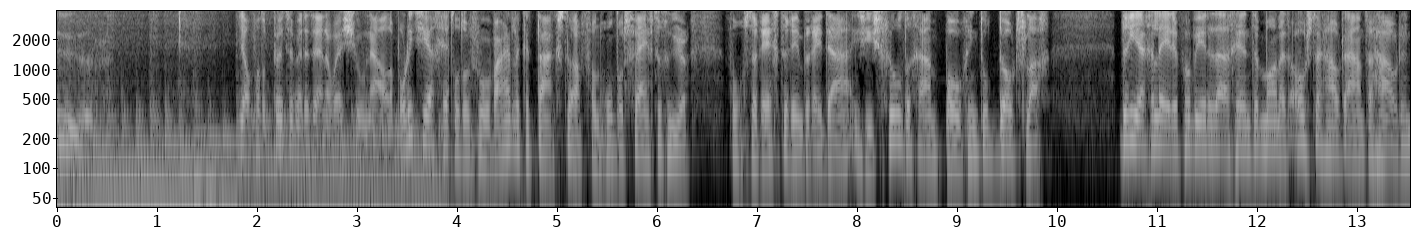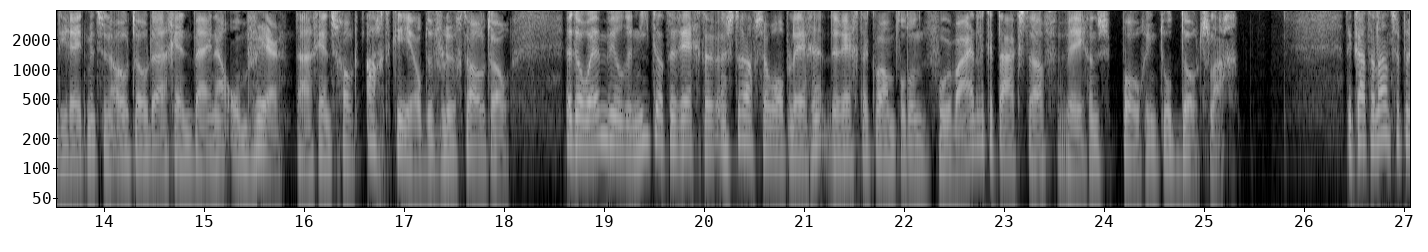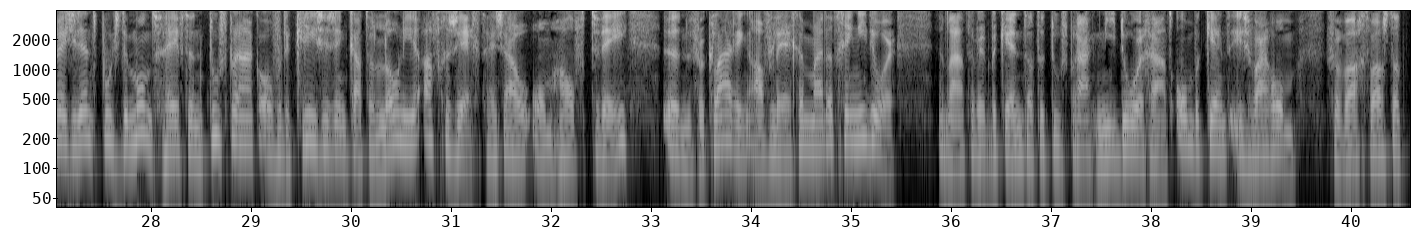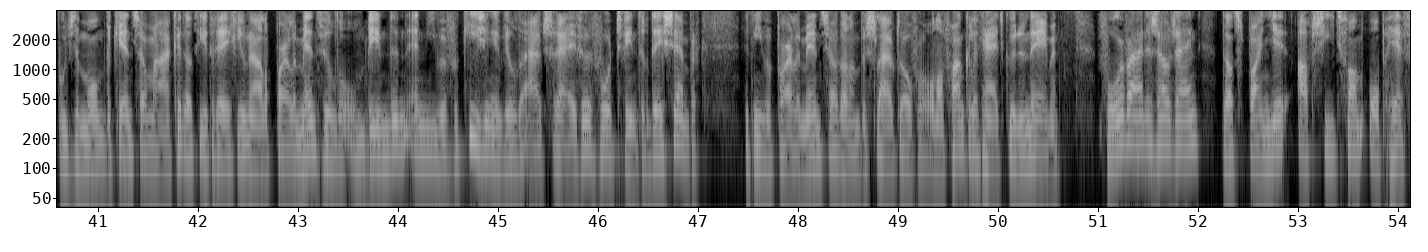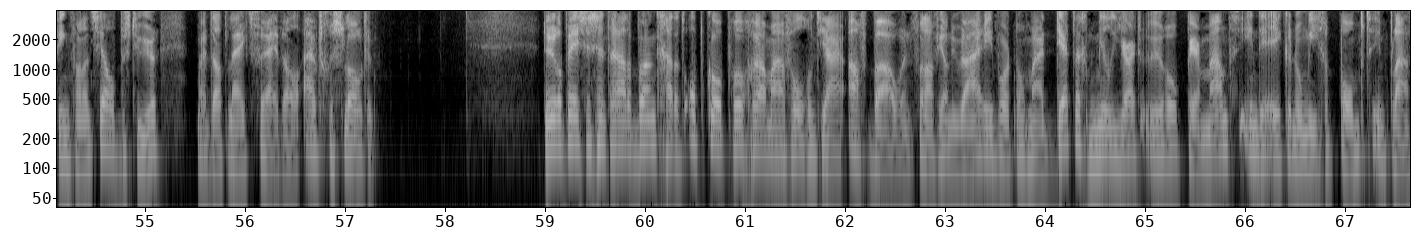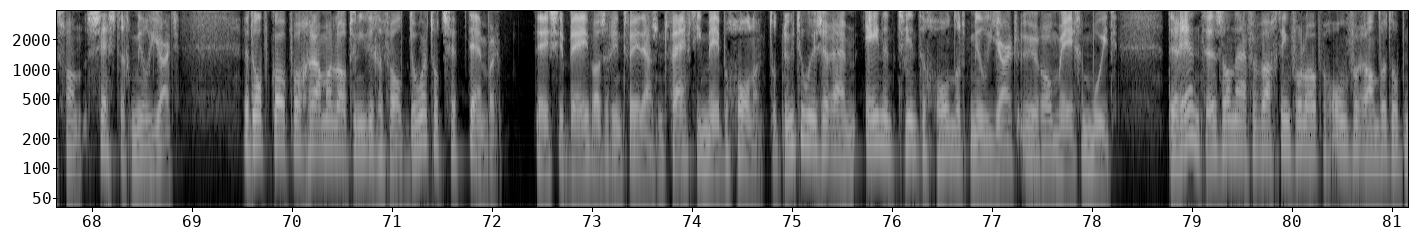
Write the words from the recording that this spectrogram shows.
uur. Jan van der Putten met het NOS-journaal. Een politieagent tot een voorwaardelijke taakstraf van 150 uur. Volgens de rechter in Breda is hij schuldig aan poging tot doodslag. Drie jaar geleden probeerde de agent een man uit Oosterhout aan te houden. Die reed met zijn auto de agent bijna omver. De agent schoot acht keer op de vluchtauto. Het OM wilde niet dat de rechter een straf zou opleggen. De rechter kwam tot een voorwaardelijke taakstraf wegens poging tot doodslag. De Catalaanse president Puigdemont heeft een toespraak over de crisis in Catalonië afgezegd. Hij zou om half twee een verklaring afleggen, maar dat ging niet door. En later werd bekend dat de toespraak niet doorgaat. Onbekend is waarom. Verwacht was dat Puigdemont bekend zou maken dat hij het regionale parlement wilde ontbinden en nieuwe verkiezingen wilde uitschrijven voor 20 december. Het nieuwe parlement zou dan een besluit over onafhankelijkheid kunnen nemen. Voorwaarde zou zijn dat Spanje afziet van opheffing van het zelfbestuur, maar dat lijkt vrij vrijwel uitgesloten. De Europese Centrale Bank gaat het opkoopprogramma volgend jaar afbouwen. Vanaf januari wordt nog maar 30 miljard euro per maand in de economie gepompt in plaats van 60 miljard. Het opkoopprogramma loopt in ieder geval door tot september. De ECB was er in 2015 mee begonnen. Tot nu toe is er ruim 2100 miljard euro mee gemoeid. De rente zal naar verwachting voorlopig onveranderd op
